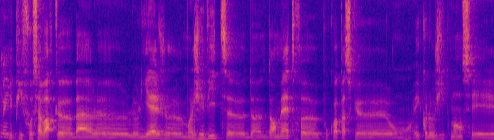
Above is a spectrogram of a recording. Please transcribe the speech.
Oui. Et puis il faut savoir que bah, le, le liège, euh, moi j'évite euh, d'en mettre. euh, Pourquoi? Parce que on- écologiquement, c'est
